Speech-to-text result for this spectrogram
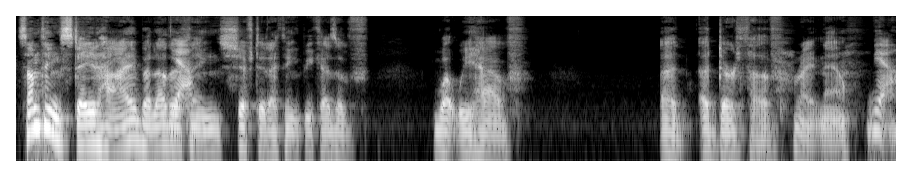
Some things stayed high, but other Yeah. things shifted, I think, because of what we have a, a dearth of right now. Yeah.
